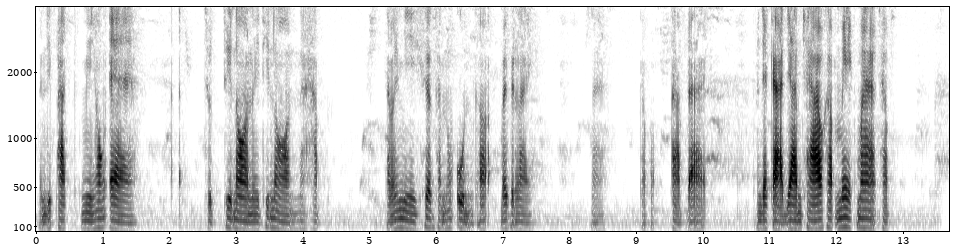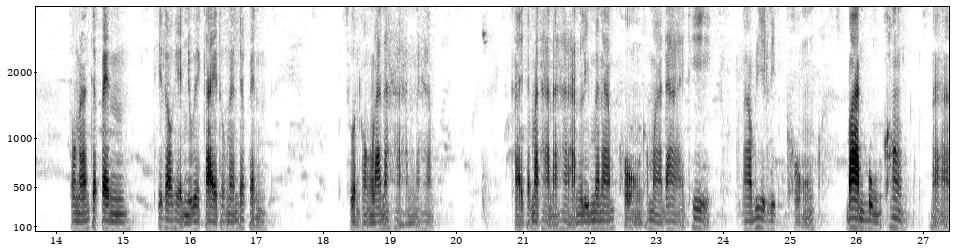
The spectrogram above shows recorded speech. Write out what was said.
เป็นที่พักมีห้องแอร์จุดที่นอนมีที่นอนนะครับ แต่ไม่มีเครื่องทำน้ำอุ่นก็ไม่เป็นไรนะก็อาบได้ บรรยากาศยามเช้าครับ เมฆมากครับ ตรงนั้นจะเป็นที่เราเห็นอยู่ไกลๆตรงนั้นจะเป็นส่วนของร้านอาหารนะครับ ใครจะมาทานอาหารริมแม่น้ำโขงก็มาได้ที่นาวีริมโขงบ้านบุงข้องนะฮะ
